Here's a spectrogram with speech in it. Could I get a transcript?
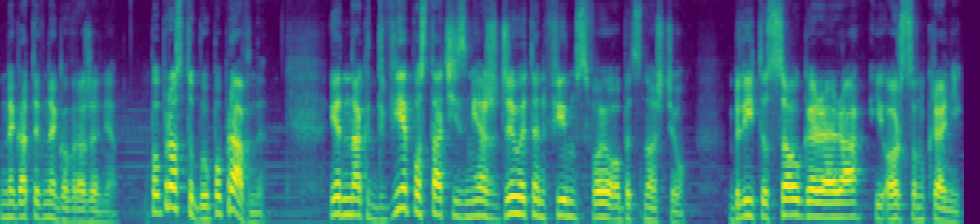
negatywnego wrażenia. Po prostu był poprawny. Jednak dwie postaci zmiażdżyły ten film swoją obecnością. Byli to Saul Gerrera i Orson Krennic.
